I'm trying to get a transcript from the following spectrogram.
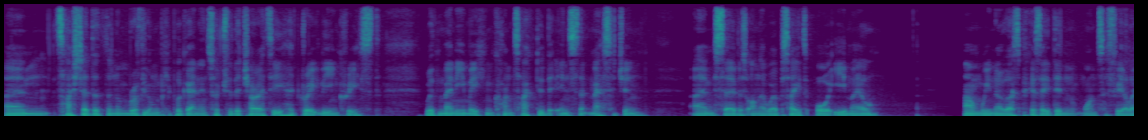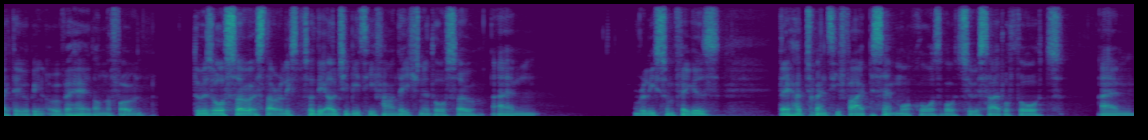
um Tash said that the number of young people getting in touch with the charity had greatly increased with many making contact through the instant messaging um service on their website or email. And we know that's because they didn't want to feel like they were being overheard on the phone. There was also a stat release so the LGBT Foundation had also um released some figures. They had 25% more calls about suicidal thoughts um,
